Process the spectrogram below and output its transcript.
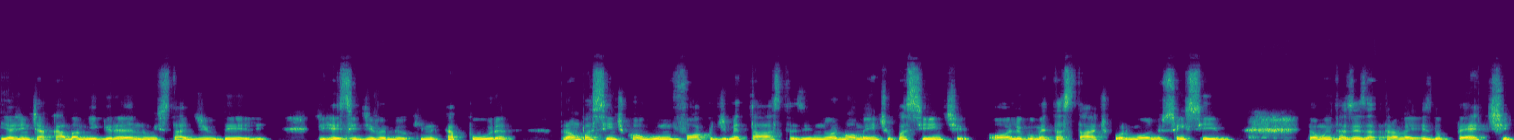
E a gente acaba migrando o estadio dele de recidiva bioquímica pura para um paciente com algum foco de metástase, normalmente o paciente óligo metastático hormônio sensível. Então, muitas vezes, através do PET,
